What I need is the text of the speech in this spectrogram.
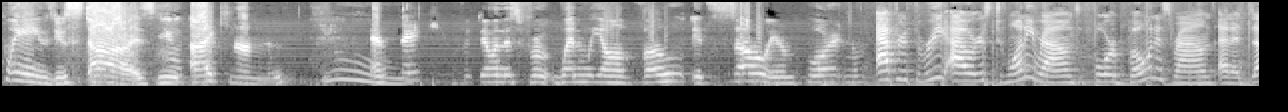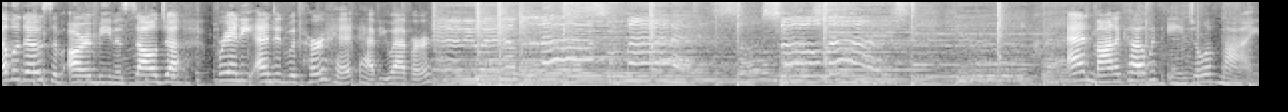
queens, you stars, you oh, icons, and thank you for doing this for when we all vote. It's so important. After three hours, 20 rounds, four bonus rounds, and a double dose of R&B nostalgia, Brandy ended with her hit "Have You Ever." And Monica with "Angel of Mine."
